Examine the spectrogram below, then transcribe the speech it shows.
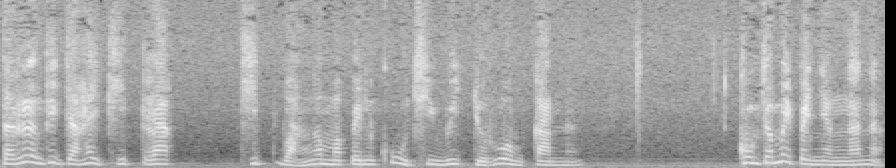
แต่เรื่องที่จะให้คิดรัก คิดหวังเอามาเป็นคู่ชีวิตอยู่ร่วมกันนะคงจะไม่เป็นอย่างนั้นน่ะ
